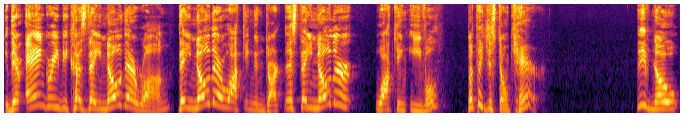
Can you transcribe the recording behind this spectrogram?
They're angry because they know they're wrong. They know they're walking in darkness. They know they're walking evil, but they just don't care. They have no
